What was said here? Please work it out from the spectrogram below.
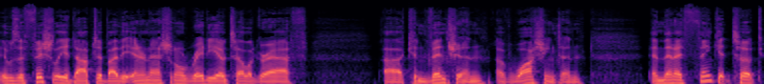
it was officially adopted by the International Radio Telegraph uh, Convention of Washington. And then I think it took,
